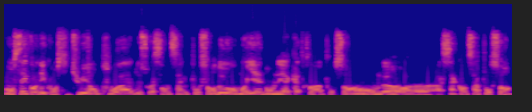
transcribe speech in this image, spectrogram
on sait qu'on est constitué en poids de 65% d'eau en moyenne, on est à 80%, on meurt euh, à 55%.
